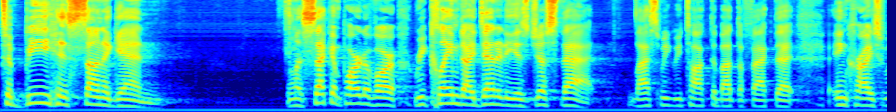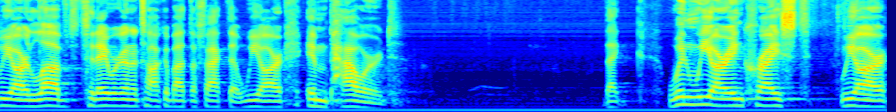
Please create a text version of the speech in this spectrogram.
to be his son again and the second part of our reclaimed identity is just that Last week we talked about the fact that in Christ we are loved. Today we're going to talk about the fact that we are empowered. That when we are in Christ, we are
